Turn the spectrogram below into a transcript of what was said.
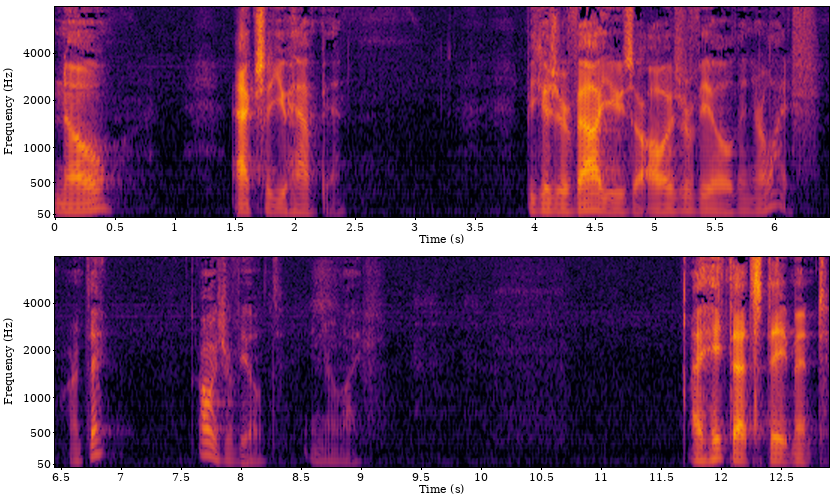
No, actually, you have been. Because your values are always revealed in your life, aren't they? Always revealed in your life. I hate that statement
